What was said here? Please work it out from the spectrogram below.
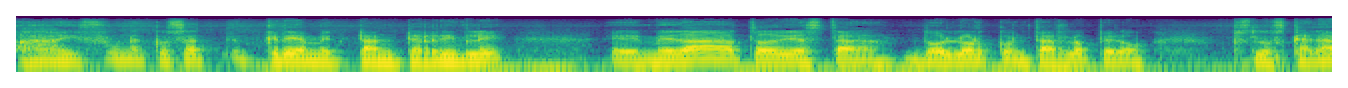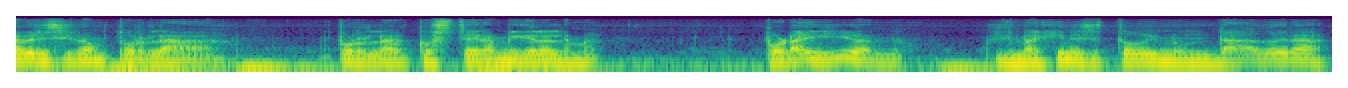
ay, fue una cosa, créame, tan terrible. Eh, me da todavía hasta dolor contarlo, pero pues los cadáveres iban por la, por la costera Miguel Alemán. Por ahí iban, ¿no? Imagínense todo inundado, era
